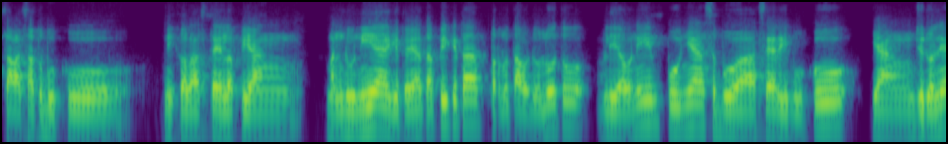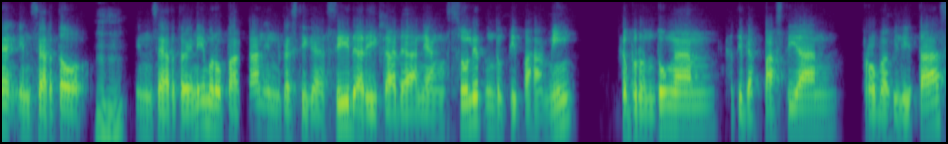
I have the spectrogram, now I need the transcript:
salah satu buku Nicholas Taleb yang mendunia gitu ya. Tapi kita perlu tahu dulu tuh beliau ini punya sebuah seri buku yang judulnya Inserto. Mm-hmm. Inserto ini merupakan investigasi dari keadaan yang sulit untuk dipahami, keberuntungan, ketidakpastian, probabilitas,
